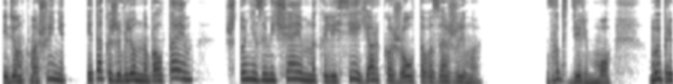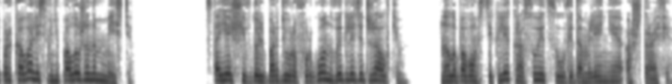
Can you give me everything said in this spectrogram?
Идем к машине и так оживленно болтаем что не замечаем на колесе ярко желтого зажима вот дерьмо. Мы припарковались в неположенном месте. Стоящий вдоль бордюра фургон выглядит жалким. На лобовом стекле красуется уведомление о штрафе.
